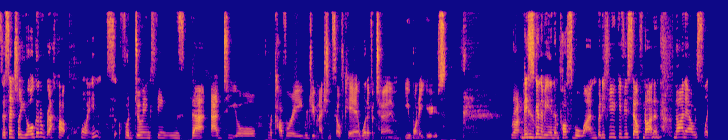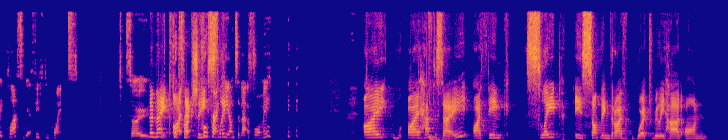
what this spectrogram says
So essentially, you're going to rack up points for doing things that add to your recovery, rejuvenation, self care, whatever term you want to use. Right. This is going to be an impossible one, but if you give yourself nine and nine hours sleep plus, you get fifty points. So No, mate. put, I Fra- actually put Frankie sleep. onto that for me. I I have to say I think sleep is something that I've worked really hard on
